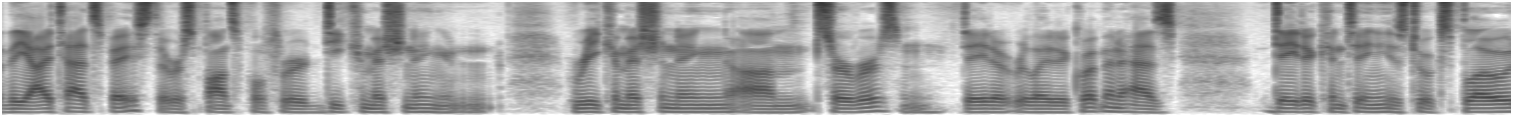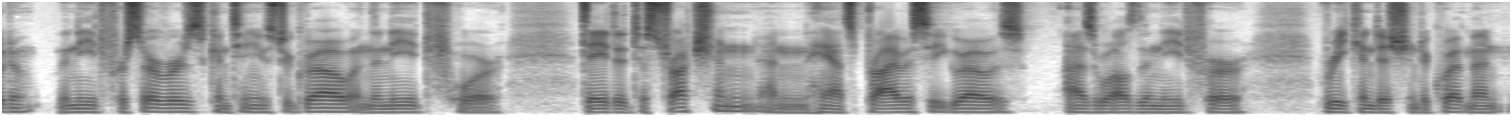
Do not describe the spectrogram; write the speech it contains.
the ITAD space. They're responsible for decommissioning and recommissioning um, servers and data related equipment as data continues to explode, the need for servers continues to grow, and the need for data destruction and enhanced privacy grows, as well as the need for reconditioned equipment.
